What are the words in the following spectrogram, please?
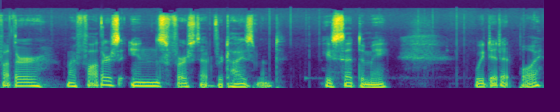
Father, my father's inn's first advertisement. He said to me, "We did it, boy."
